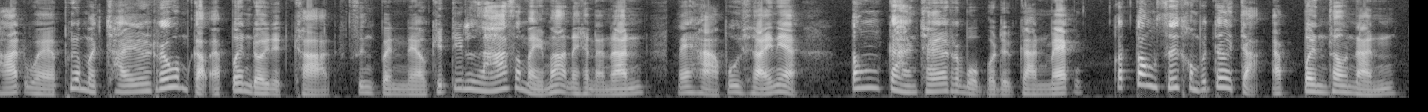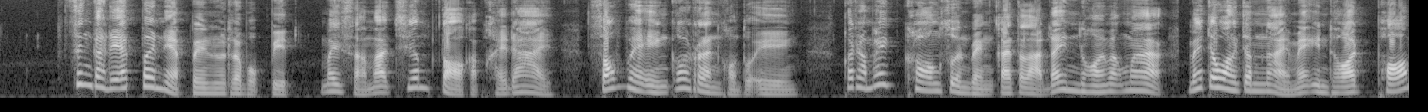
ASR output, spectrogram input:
ฮาร์ดแวร์เพื่อมาใช้ร่วมกับ Apple โดยเด็ดขาด ซึ่งเป็นแนวคิดที่ล้าสมัยมากในขณะนั้น และหากผู้ใช้เนี่ยต้องการใช้ระบบปฏิบัติการ Mac ก็ต้องซื้อคอมพิวเตอร์จาก Apple เท่านั้น ซึ่งการที่ Apple เนี่ยเป็นระบบปิดไม่สามารถเชื่อมต่อกับใครได้ ซอฟต์แวร์เองก็ run ของตัวเอง ก็ทำให้ครองส่วนแบ่งการตลาดได้น้อยมากๆ แม้จะวางจำหน่าย Macintosh พร้อม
